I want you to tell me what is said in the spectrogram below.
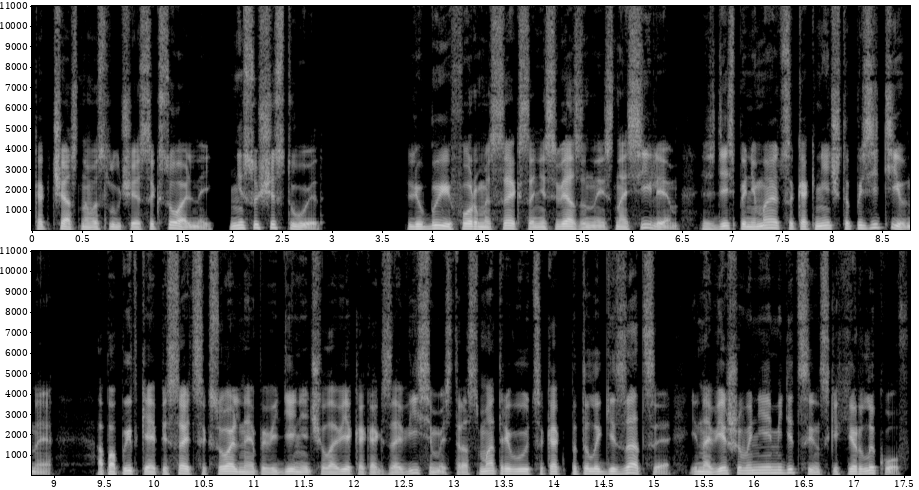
как частного случая сексуальной, не существует. Любые формы секса, не связанные с насилием, здесь понимаются как нечто позитивное, а попытки описать сексуальное поведение человека как зависимость рассматриваются как патологизация и навешивание медицинских ярлыков.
